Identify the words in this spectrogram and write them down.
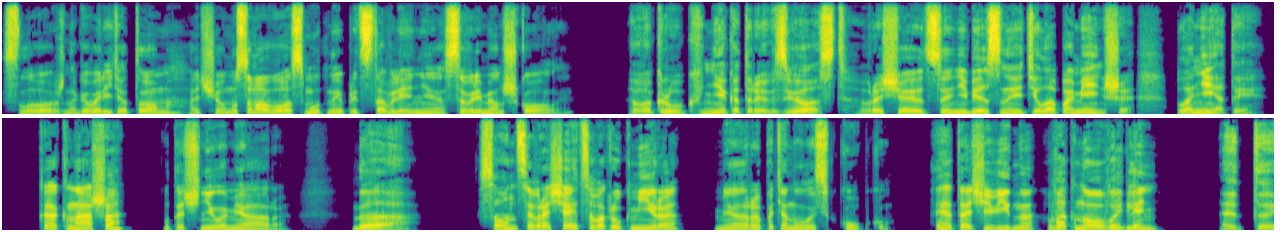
Сложно говорить о том, о чем у самого смутные представления со времен школы. Вокруг некоторых звезд вращаются небесные тела поменьше, планеты. «Как наша?» — уточнила Миара. «Да». «Солнце вращается вокруг мира». Миара потянулась к кубку. Это очевидно. В окно выглянь. Это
